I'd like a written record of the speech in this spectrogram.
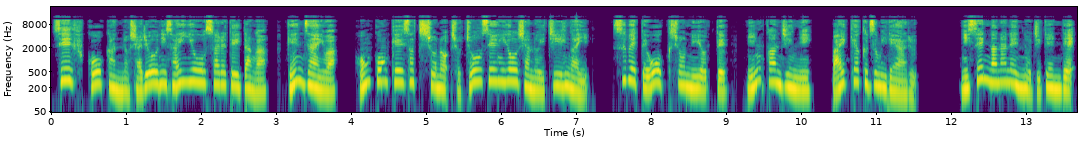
政府高官の車両に採用されていたが、現在は香港警察署の所長専用車の1以外、すべてオークションによって民間人に売却済みである。2007年の時点で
